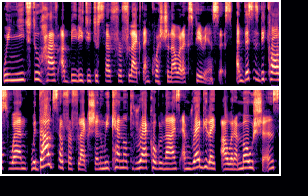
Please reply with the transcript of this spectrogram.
we need to have ability to self-reflect and question our experiences. And this is because when without self-reflection, we cannot recognize and regulate our emotions.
